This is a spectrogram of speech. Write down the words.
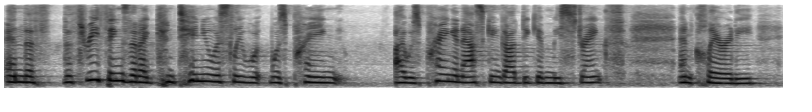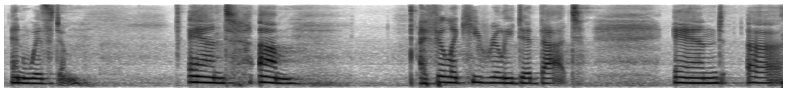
and the, the three things that I continuously w- was praying, I was praying and asking God to give me strength and clarity and wisdom. And um, I feel like He really did that. And uh,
